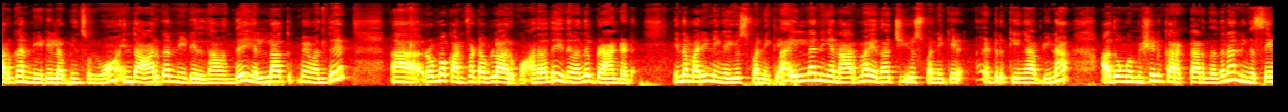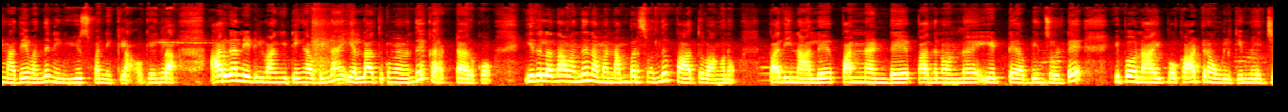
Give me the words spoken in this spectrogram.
ஆர்கன் நீடில் அப்படின்னு சொல்லுவோம். இந்த ஆர்கன் நீடில் தான் வந்து எல்லாத்துக்குமே வந்து ரொம்ப கம்ஃபர்டபுளாக இருக்கும். அதாவது இது வந்து பிராண்டட் இந்த மாதிரி நீங்கள் யூஸ் பண்ணிக்கலாம். இல்லை நீங்கள் நார்மலாக ஏதாச்சும் யூஸ் பண்ணிக்கிட்டு இருக்கீங்க அப்படின்னா அது உங்கள் மிஷின் கரெக்டாக இருந்ததுன்னா நீங்கள் சேம் அதே வந்து நீங்கள் யூஸ் பண்ணிக்கலாம். ஓகேங்களா? ஆர்கான் நீடில் வாங்கிட்டீங்க அப்படின்னா எல்லாத்துக்குமே வந்து கரெக்டாக இருக்கும். இதில் தான் வந்து நம்ம நம்பர்ஸ் வந்து பார்த்து வாங்க வாங்கணும். பதினாலு பன்னெண்டு பதினொன்று எட்டு அப்படின்னு சொல்லிட்டு இப்போ நான் இப்போ காட்டுறேன் உங்களுக்கு இமேஜ்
